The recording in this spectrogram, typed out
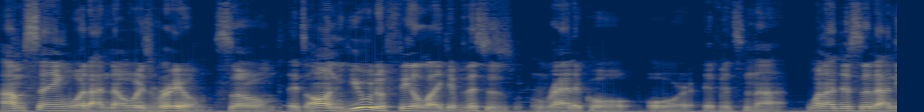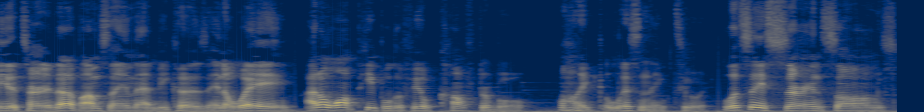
I'm saying what I know is real. So it's on you to feel like if this is radical or if it's not. When I just said I need to turn it up, I'm saying that because in a way, I don't want people to feel comfortable like listening to it. Let's say certain songs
